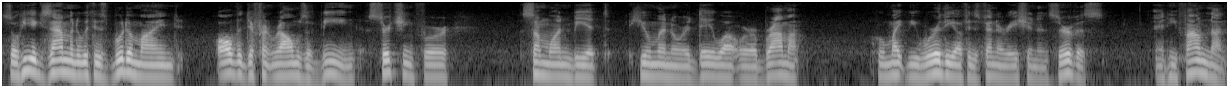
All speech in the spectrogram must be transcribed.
So he examined with his Buddha mind all the different realms of being, searching for someone, be it human or a Deva or a Brahma, who might be worthy of his veneration and service, and he found none.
